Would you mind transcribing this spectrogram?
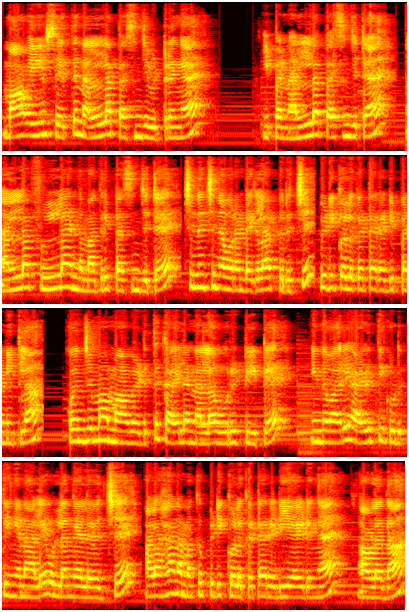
மாவையும் சேர்த்து நல்லா பிசைஞ்சு விட்டுருங்க. இப்ப நல்லா பிசைஞ்சிட்டேன். நல்லா ஃபுல்லா இந்த மாதிரி பிசைஞ்சிட்டு சின்ன சின்ன உருண்டைகளா பிரிச்சு பிடி கொழுக்கட்டை ரெடி பண்ணிக்கலாம். கொஞ்சமா மாவு எடுத்து கையில நல்லா உருட்டிட்டு இந்த மாதிரி அழுத்தி கொடுத்தீங்கனாலே உள்ளங்கையில வச்சு அழகா நமக்கு பிடி கொழுக்கட்டை ரெடி ஆயிடுங்க. அவ்வளவுதான்.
